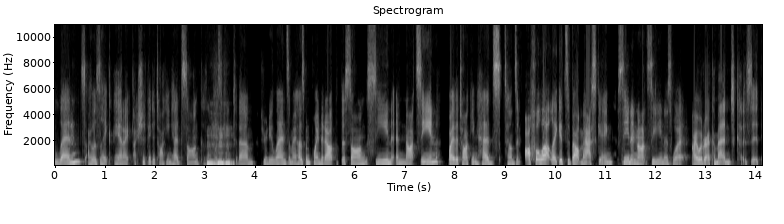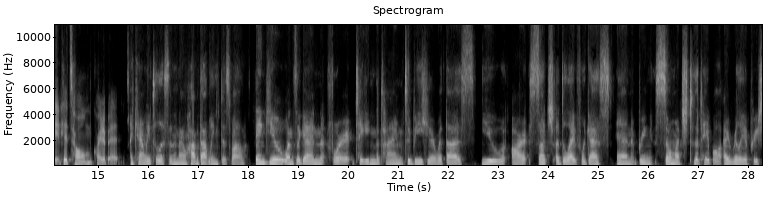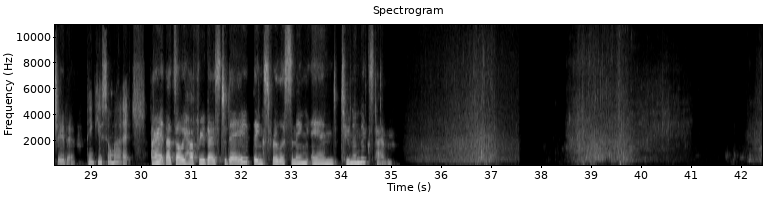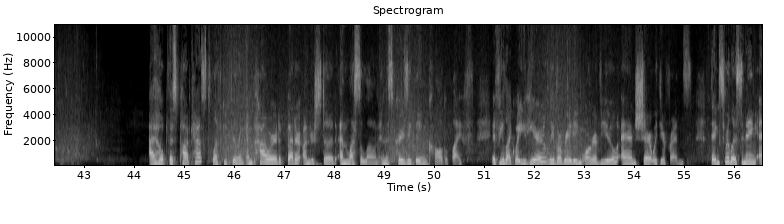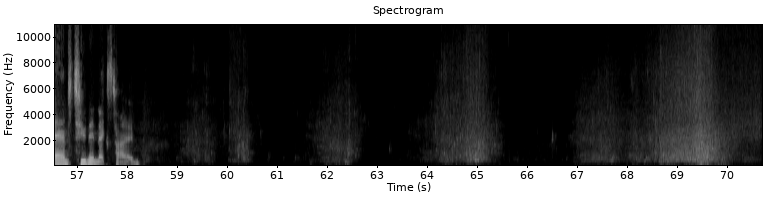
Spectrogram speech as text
lens, I was like, man, I, I should pick a Talking Heads song because I'm listening to them through new lens. And my husband pointed out that the song Seen and Not Seen by the Talking Heads sounds an awful lot like it's about masking. Seen and Not Seen is what I would recommend because it, it hits home quite a bit. I can't wait to listen, and I'll have that linked as well. Thank you once again for taking the time to be here with us. You are such a delightful guest and bring so much to the table. I really appreciate it. Thank you so much. All right, that's all we have for you guys today. Thanks for listening and tune in next time. I hope this podcast left you feeling empowered, better understood, and less alone in this crazy thing called life. If you like what you hear, leave a rating or review and share it with your friends. Thanks for listening and tune in next time.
